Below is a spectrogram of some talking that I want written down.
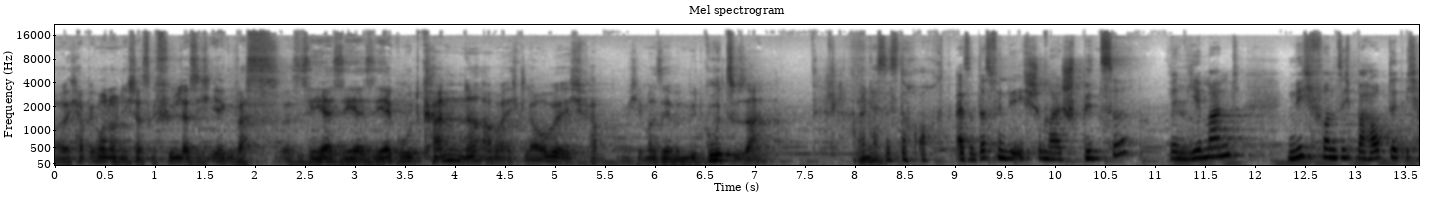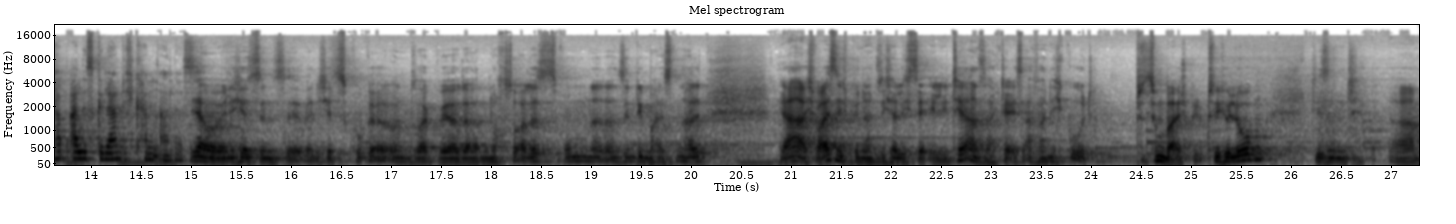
äh, ich habe immer noch nicht das Gefühl, dass ich irgendwas sehr, sehr, sehr gut kann, ne? aber ich glaube, ich habe mich immer sehr bemüht, gut zu sein. Aber das ist doch auch, also das finde ich schon mal spitze, wenn jemand nicht von sich behauptet, ich habe alles gelernt, ich kann alles. Ja, aber wenn ich jetzt, ins, äh, wenn ich jetzt gucke und sage, wer da noch so alles rum, ne, dann sind die meisten halt, ja, ich weiß nicht, ich bin dann sicherlich sehr elitär und sage, der ist einfach nicht gut. Zum Beispiel Psychologen, die sind ähm,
